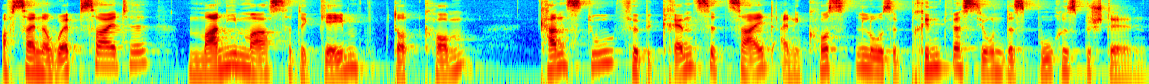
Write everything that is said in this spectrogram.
Auf seiner Webseite moneymasterthegame.com kannst du für begrenzte Zeit eine kostenlose Printversion des Buches bestellen.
